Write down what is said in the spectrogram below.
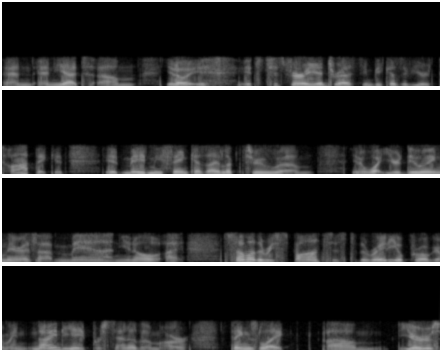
and and yet, um, you know, it, it's just very interesting because of your topic. It it made me think as I looked through, um, you know, what you're doing there. I thought, man, you know, I some of the responses to the radio program. I mean, 98% of them are things like, um, "Yours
